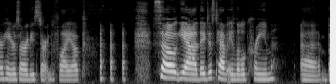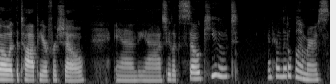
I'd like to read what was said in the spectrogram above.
Her hair's already starting to fly up. so yeah, they just have a little cream uh, bow at the top here for show. And yeah, she looks so cute in her little bloomers.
